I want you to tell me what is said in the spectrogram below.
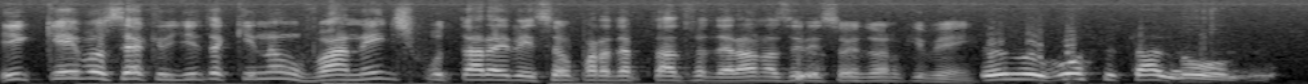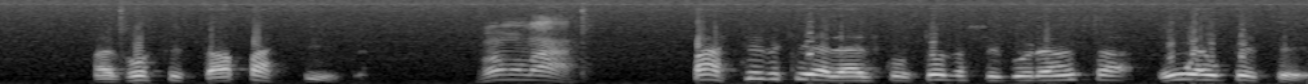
E quem você acredita que não vá nem disputar a eleição para deputado federal nas eleições do ano que vem? Eu não vou citar nome, mas vou citar partido. Vamos lá. Partido que elege com toda segurança, um é o PT.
